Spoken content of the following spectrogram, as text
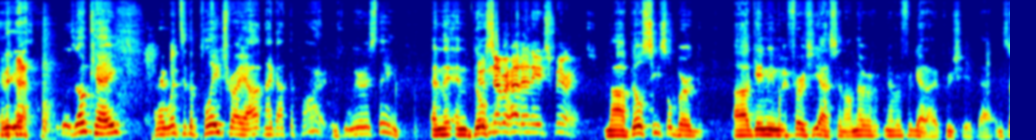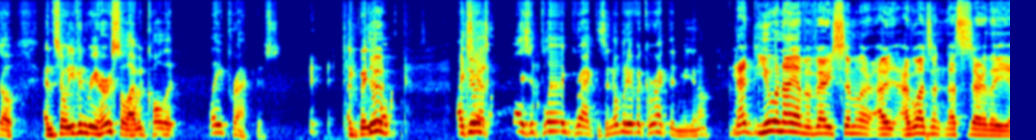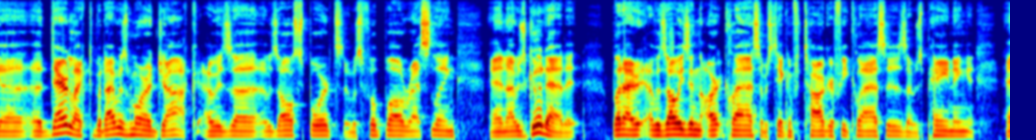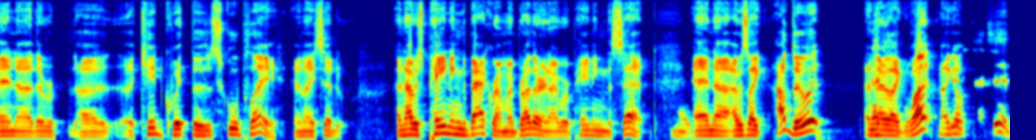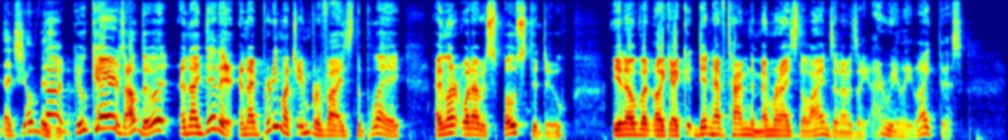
And he, goes, he goes, "Okay." And I went to the play tryout and I got the part. It was the weirdest thing. And the, and Bill You've never had any experience. Nah, Bill Cecilberg uh, gave me my first yes, and I'll never never forget. I appreciate that. And so and so even rehearsal, I would call it play practice. Like baseball. I dude. guys at play practice, and nobody ever corrected me. You know. That you and I have a very similar. I, I wasn't necessarily a, a derelict, but I was more a jock. I was uh, I was all sports. It was football, wrestling, and I was good at it. But I, I was always in the art class. I was taking photography classes. I was painting, and uh, there were uh, a kid quit the school play, and I said, and I was painting the background. My brother and I were painting the set, Nice. and uh, I was like, "I'll do it," and they're like, "What?" And I go, That's it. That's show business. Who cares? I'll do it. And I did it. And I pretty much improvised the play. I learned what I was supposed to do, you know, but like I could, didn't have time to memorize the lines. And I was like, I really like this.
